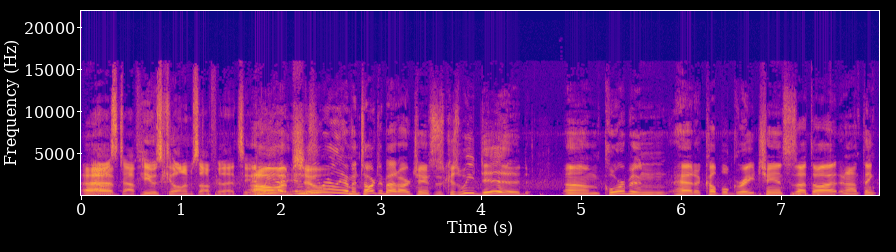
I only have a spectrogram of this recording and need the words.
that Uh, was tough. He was killing himself for that too. And, Oh, we, I'm and sure. we really haven't talked about our chances because we did. Um, Corben had a couple great chances, I thought, and I think,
